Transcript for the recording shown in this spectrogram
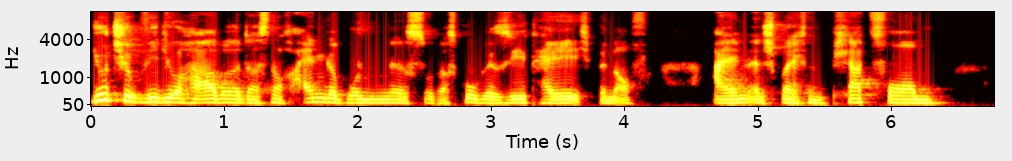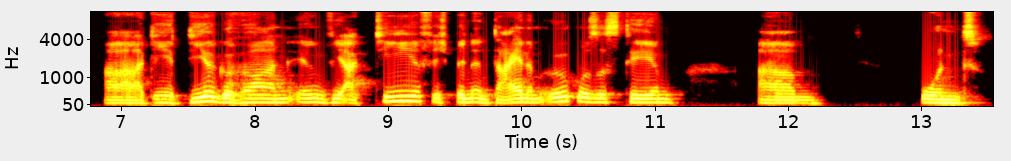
YouTube-Video habe, das noch eingebunden ist, so dass Google sieht, hey, ich bin auf allen entsprechenden Plattformen, äh, die dir gehören, irgendwie aktiv. Ich bin in deinem Ökosystem ähm, und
